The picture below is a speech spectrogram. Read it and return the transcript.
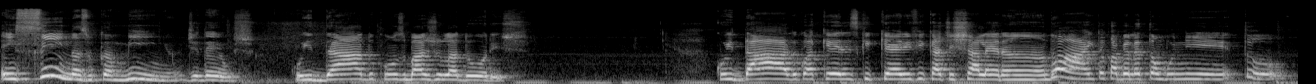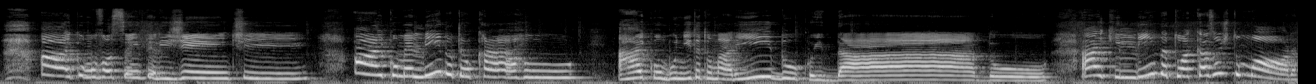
ensinas o caminho de Deus. Cuidado com os bajuladores Cuidado com aqueles que querem ficar te chalerando. Ai, teu cabelo é tão bonito. Ai, como você é inteligente. Ai, como é lindo teu carro. Ai, como bonito é teu marido. Cuidado. Ai, que linda tua casa. Onde tu mora?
